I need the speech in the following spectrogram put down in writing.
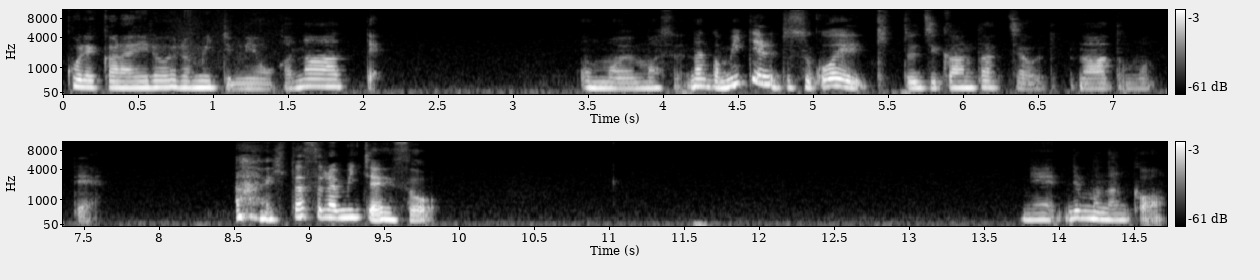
これからいろいろ見てみようかなって思います。なんか見てるとすごいきっと時間経っちゃうなと思って。ひたすら見ちゃいそう。ねでもなんか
